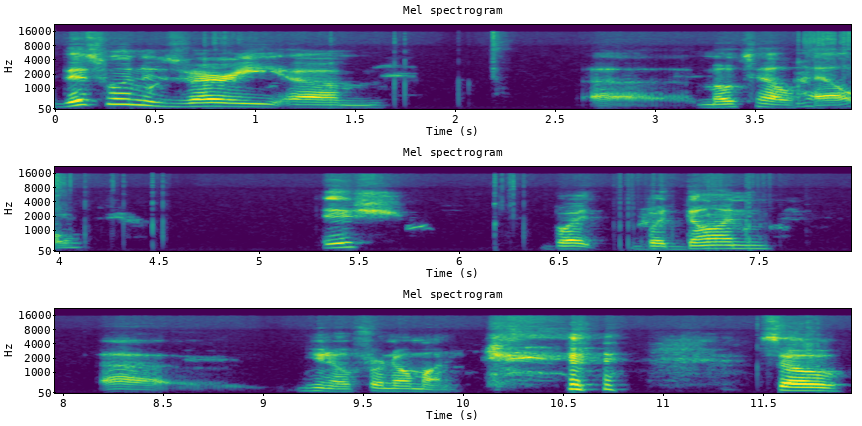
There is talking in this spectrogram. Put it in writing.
this one is very um, uh, Motel Hell ish, but but done, uh, you know, for no money. so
